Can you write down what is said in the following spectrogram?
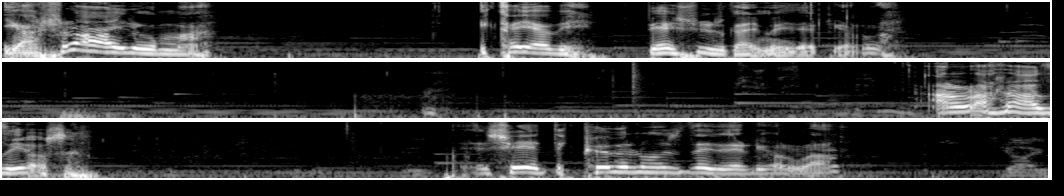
Yaşı ayrılma. İki bir. 500 kayma veriyorlar. Allah razı olsun. Şeyde kömürümüzde veriyorlar. Cahil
